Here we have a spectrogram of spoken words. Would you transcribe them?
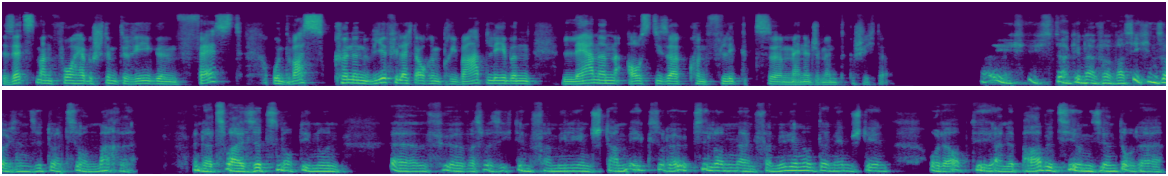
Setzt man vorher bestimmte Regeln fest? Und was können wir vielleicht auch im Privatleben lernen aus dieser Konfliktmanagement-Geschichte? Ich, ich sage Ihnen einfach, was ich in solchen Situationen mache. Wenn da zwei sitzen, ob die nun für, was weiß ich, den Familienstamm X oder Y in einem Familienunternehmen stehen oder ob die eine Paarbeziehung sind oder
